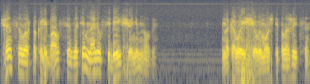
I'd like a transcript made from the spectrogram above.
Ченселор поколебался, затем налил себе еще немного. «На кого еще вы можете положиться?»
